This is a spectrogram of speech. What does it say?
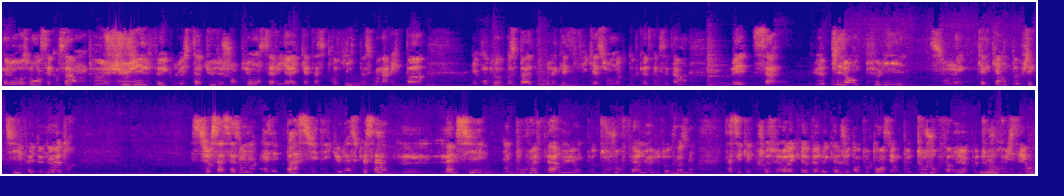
malheureusement, c'est comme ça. On peut juger le fait que le statut de champion en Serie A est catastrophique parce qu'on n'arrive pas et qu'on doit se battre pour la qualification dans le top 4, etc. Mais ça, le bilan de Pioli si on est quelqu'un d'objectif et de neutre, sur sa saison, elle n'est pas si dégueulasse que ça. Même si on pouvait faire mieux, on peut toujours faire mieux de toute façon. Ça, c'est quelque chose vers lequel, je tends tout le temps. C'est on peut toujours faire mieux, on peut toujours viser haut.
